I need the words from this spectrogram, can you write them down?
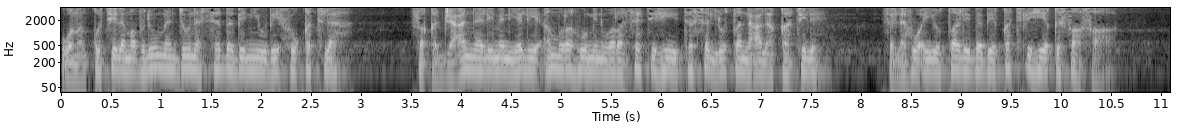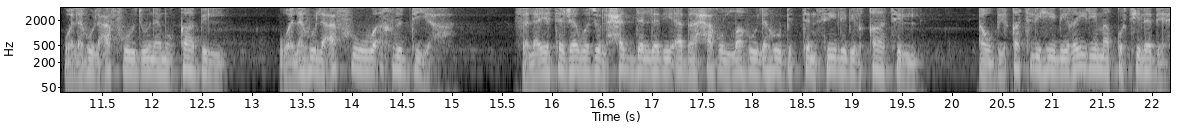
ومن قتل مظلوما دون سبب يبيح قتله فقد جعلنا لمن يلي أمره من ورثته تسلطا على قاتله فله أن يطالب بقتله قصاصا وله العفو دون مقابل وله العفو وأخذ الدية فلا يتجاوز الحد الذي أباحه الله له بالتمثيل بالقاتل أو بقتله بغير ما قتل به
